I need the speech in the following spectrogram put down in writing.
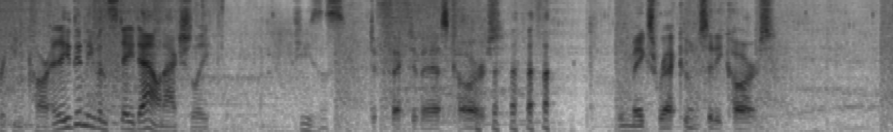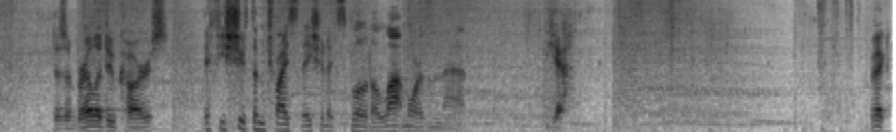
freaking car, and he didn't even stay down, actually. Jesus. Defective ass cars. Who makes Raccoon City cars? Does Umbrella do cars? If you shoot them twice, they should explode a lot more than that. Yeah. In fact,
